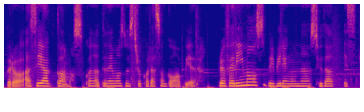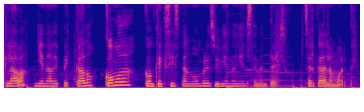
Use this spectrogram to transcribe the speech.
Pero así actuamos cuando tenemos nuestro corazón como piedra. Preferimos vivir en una ciudad esclava, llena de pecado, cómoda, con que existan hombres viviendo en el cementerio, cerca de la muerte.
